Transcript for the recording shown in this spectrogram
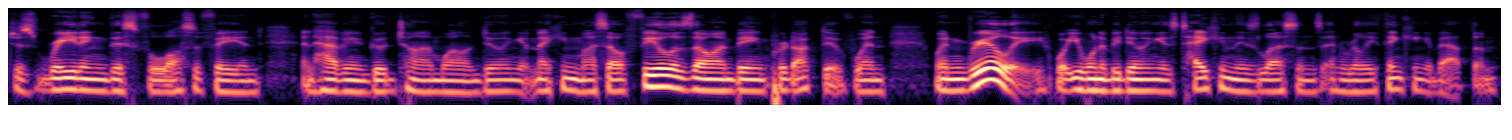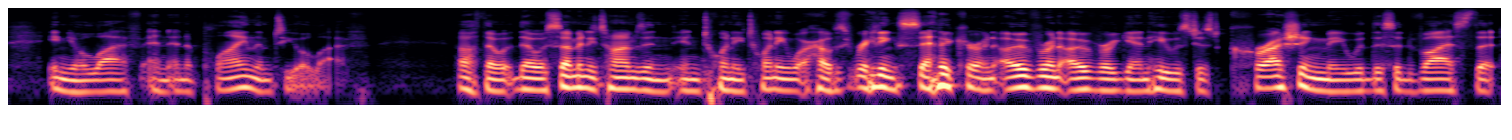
just reading this philosophy and and having a good time while I'm doing it making myself feel as though I'm being productive when when really what you want to be doing is taking these lessons and really thinking about them in your life and and applying them to your life oh, there were, there were so many times in, in 2020 where I was reading Seneca and over and over again, he was just crushing me with this advice that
